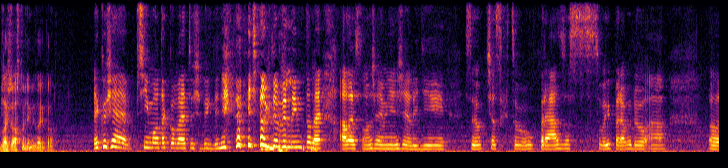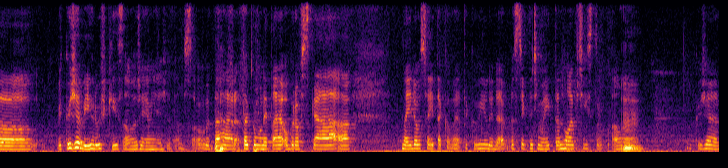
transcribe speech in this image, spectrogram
zažila jsi to někdy tady to? Jakože přímo takové to, že bych kdy někdo viděl, kde bydlím, to ne, ale samozřejmě, že lidi se občas chcou prát za svoji pravdu a uh, jakože výhrušky samozřejmě, že tam jsou. Ta, hra- ta komunita je obrovská a najdou se i takové, takový lidé, prostě, kteří mají tenhle přístup, ale Hmm. jakože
